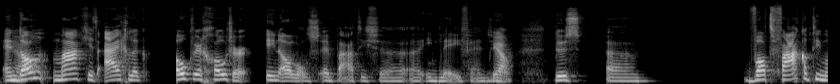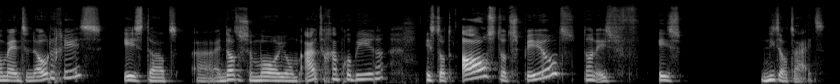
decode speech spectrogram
En Ja. dan maak je het eigenlijk ook weer groter in al ons empathische eh, inleven en zo. Ja. Dus ehm, wat vaak op die momenten nodig is, is dat, eh, en dat is een mooie om uit te gaan proberen, is dat als dat speelt, dan is, is niet altijd.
